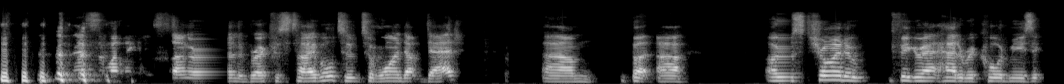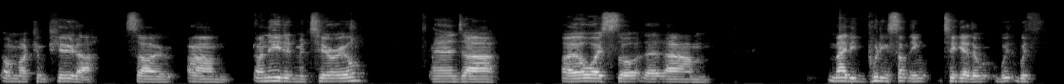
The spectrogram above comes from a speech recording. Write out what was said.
That's the one that gets sung around the breakfast table to, to wind up dad. Um, but uh, I was trying to figure out how to record music on my computer. So um, I needed material. And uh, I always thought that um, maybe putting something together with, with,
